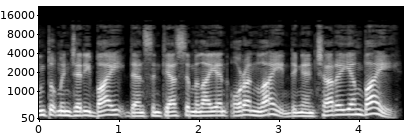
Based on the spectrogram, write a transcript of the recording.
untuk menjadi baik dan sentiasa melayan orang lain dengan cara yang baik.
